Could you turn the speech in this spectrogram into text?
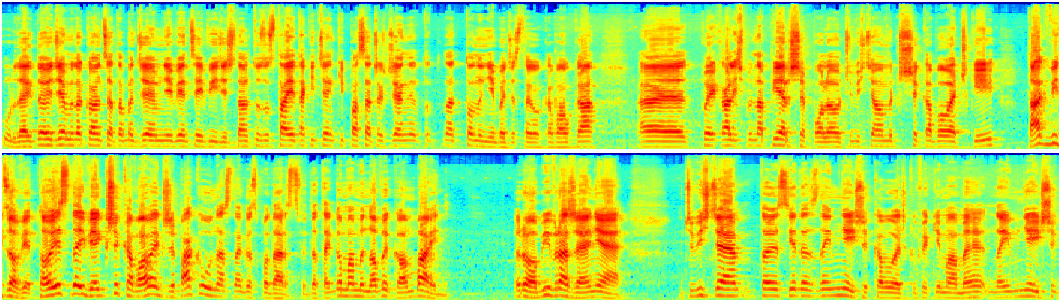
Kurde, jak dojedziemy do końca, to będziemy mniej więcej widzieć. No ale tu zostaje taki cienki paseczek, nie, to na tony nie będzie z tego kawałka. E, pojechaliśmy na pierwsze pole, oczywiście mamy trzy kawałeczki. Tak, widzowie, to jest największy kawałek rzepaku u nas na gospodarstwie, dlatego mamy nowy kombajn. Robi wrażenie. Oczywiście to jest jeden z najmniejszych kawałeczków, jakie mamy. Najmniejszy.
